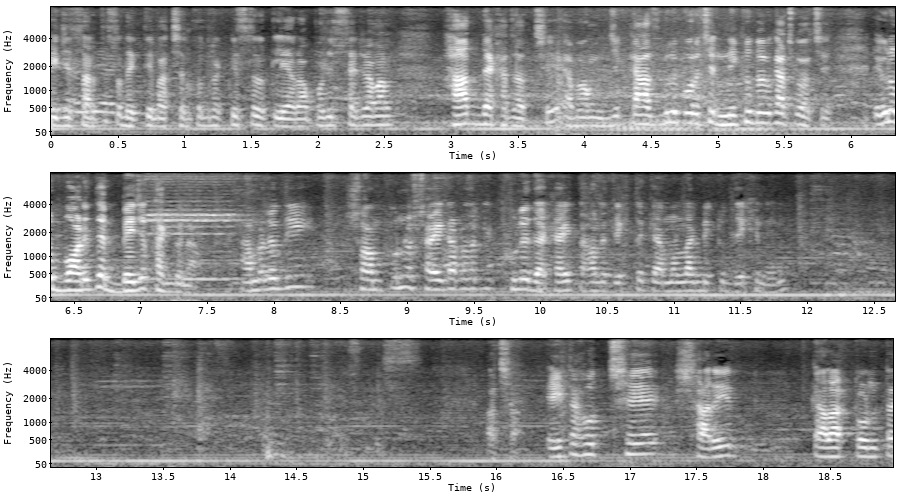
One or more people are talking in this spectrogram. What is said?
এই যে সার্ফেসটা দেখতে পাচ্ছেন, কতটা ক্রিস্টাল ক্লিয়ার অপোজিট সাইডে আমার হাত দেখা যাচ্ছে এবং যে কাজগুলো করেছে, নিখুঁতভাবে কাজ করেছে, এগুলো বডিতে বেজে থাকবে না। আমরা যদি সম্পূর্ণ শাড়িটা আপনাদেরকে খুলে দেখাই, তাহলে দেখতে কেমন লাগবে একটু দেখে নিন। আচ্ছা এইটা হচ্ছে শাড়ির কালার টোনটা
